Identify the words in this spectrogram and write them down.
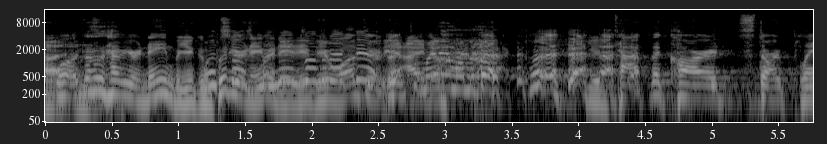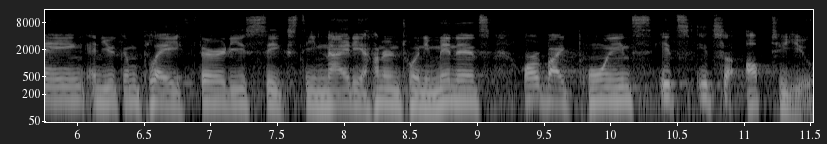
Uh, well, it doesn't have your name, but you can put your name in it if you want there. to. That's my name on the back. you tap the card, start playing, and you can play 30, 60, 90, 120 minutes, or by points. It's it's up to you.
